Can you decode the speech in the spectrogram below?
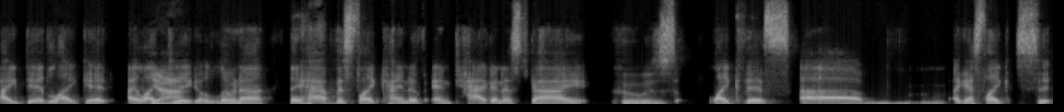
I did like it. I like Yeah. Diego Luna. They have this like kind of antagonist guy who's like this, um, I guess like se-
